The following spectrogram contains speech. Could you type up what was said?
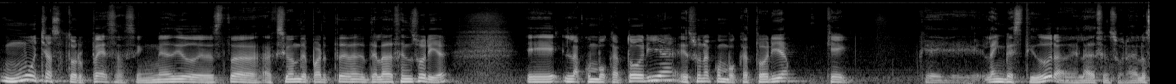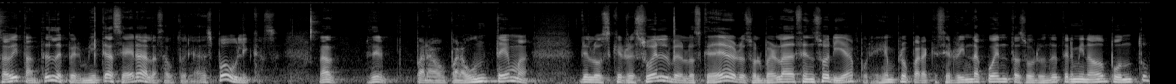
muchas torpezas en medio de esta acción de parte de la Defensoría. Eh, la convocatoria es una convocatoria que, la investidura de la Defensora de los Habitantes le permite hacer a las autoridades públicas. Para, para un tema de los que resuelve, los que debe resolver la Defensoría, por ejemplo, para que se rinda cuenta sobre un determinado punto,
